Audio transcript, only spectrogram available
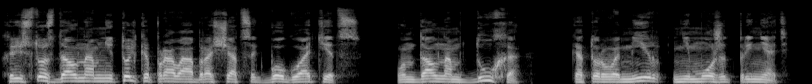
Христос дал нам не только право обращаться к Богу Отец, Он дал нам Духа, которого мир не может принять.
